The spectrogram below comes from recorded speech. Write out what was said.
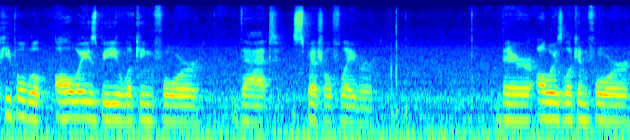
People will always be looking for that special flavor. They're always looking for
